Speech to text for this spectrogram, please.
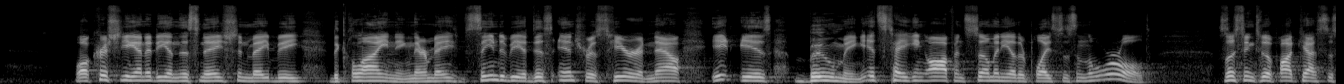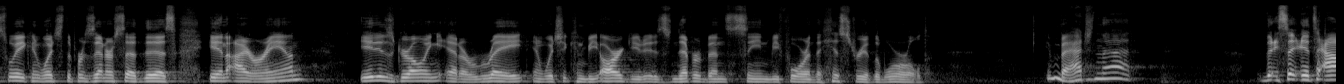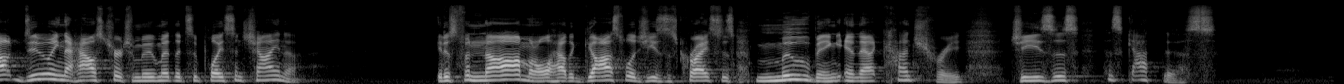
While Christianity in this nation may be declining, there may seem to be a disinterest here and now, it is booming. It's taking off in so many other places in the world. I was listening to a podcast this week in which the presenter said this In Iran, it is growing at a rate in which it can be argued it has never been seen before in the history of the world. Can you imagine that? They say it's outdoing the house church movement that took place in China. It is phenomenal how the gospel of Jesus Christ is moving in that country. Jesus has got this.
